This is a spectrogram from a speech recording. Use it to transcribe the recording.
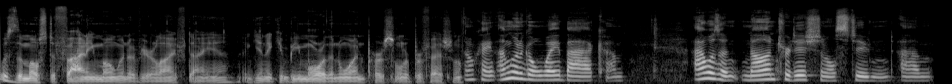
was the most defining moment of your life, Diane? Again, it can be more than one, personal or professional. Okay, I'm going to go way back. Um, I was a non traditional student. Um,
